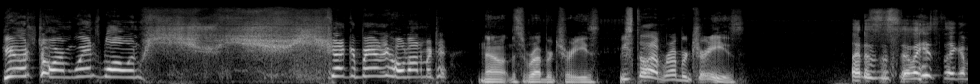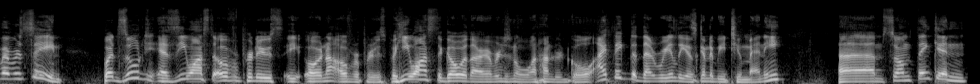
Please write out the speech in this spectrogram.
Huge storm. Winds blowing. I can barely hold on to my tail. No, this is rubber trees. We still have rubber trees. That is the silliest thing I've ever seen. But Zul'jin, as he wants to overproduce, or not overproduce, but he wants to go with our original 100 goal. I think that that really is going to be too many. Um, so I'm thinking,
